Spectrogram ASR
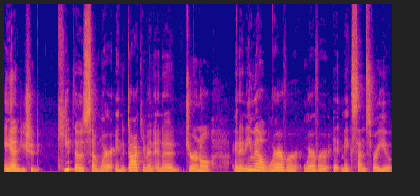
And you should keep those somewhere in a document, in a journal, in an email, wherever wherever it makes sense for you.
